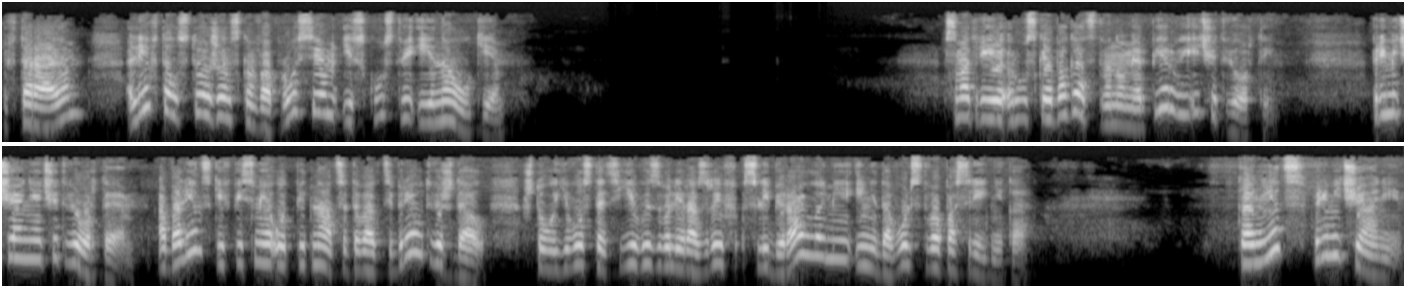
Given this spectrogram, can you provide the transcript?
Вторая. Лев Толстой о женском вопросе, искусстве и науке. Смотри «Русское богатство» номер первый и четвертый. Примечание четвертое. Оболенский в письме от 15 октября утверждал, что его статьи вызвали разрыв с либералами и недовольство посредника. Конец примечаний.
